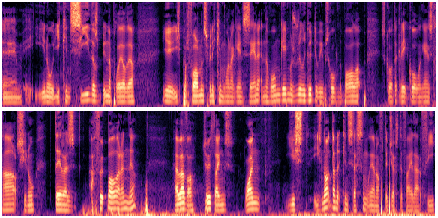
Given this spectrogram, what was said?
Um, you know, you can see there's been a player there. His performance when he came on against Zenit in the home game was really good. The way he was holding the ball up, He scored a great goal against Hearts. You know, there is a footballer in there. However, two things. One, st- he's not done it consistently enough to justify that fee.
